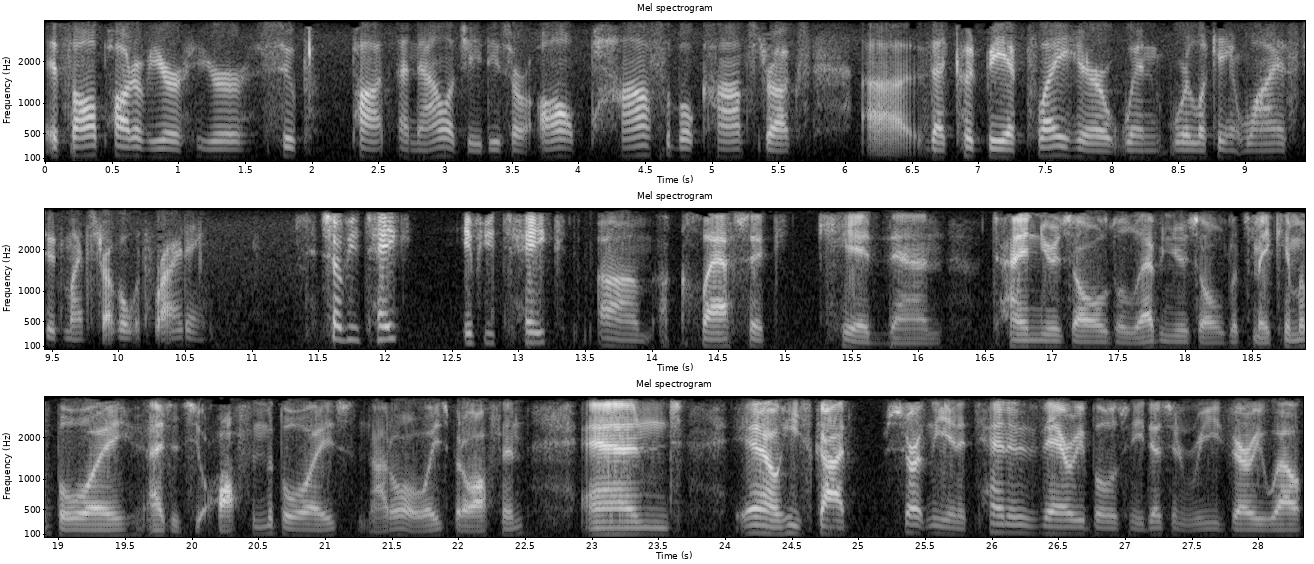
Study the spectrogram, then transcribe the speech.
It's all part of your, your soup pot analogy. These are all possible constructs uh, that could be at play here when we're looking at why a student might struggle with writing. So if you take if you take um, a classic kid then 10 years old, 11 years old, let's make him a boy, as it's often the boys, not always, but often. And, you know, he's got certainly inattentive variables and he doesn't read very well.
